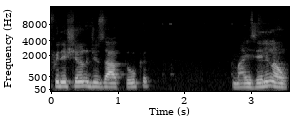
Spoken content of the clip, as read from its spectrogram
fui deixando de usar a touca, mas ele não.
